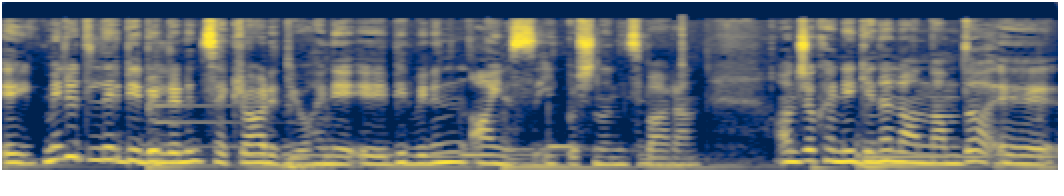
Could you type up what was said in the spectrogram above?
E, melodileri birbirlerini tekrar ediyor. Hani e, birbirinin aynısı ilk başından itibaren. Ancak hani genel anlamda e,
